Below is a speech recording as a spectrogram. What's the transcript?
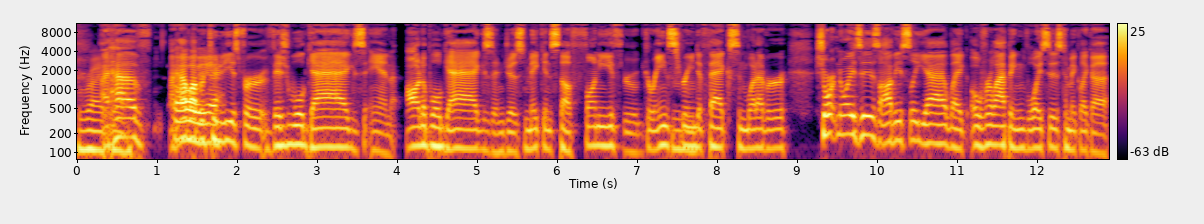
Right, I yeah. have, I have Oh, yeah. opportunities for visual gags and audible gags and just making stuff funny through green screened mm-hmm. effects and whatever. Short noises, obviously, yeah, like overlapping voices to make like a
